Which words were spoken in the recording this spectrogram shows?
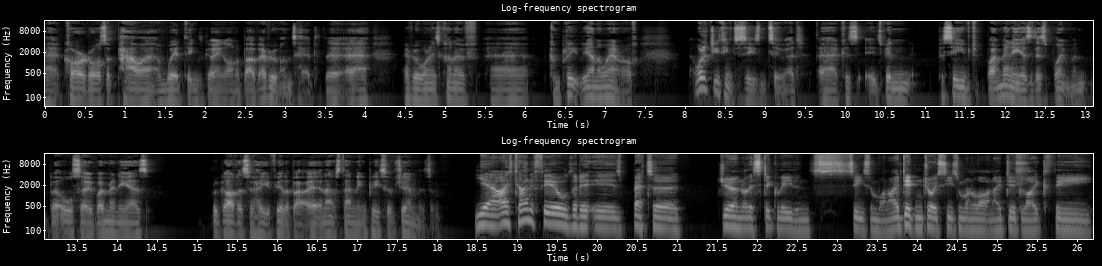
uh, corridors of power and weird things going on above everyone's head that everyone is kind of completely unaware of. What did you think to season two, Ed? Because uh, it's been perceived by many as a disappointment, but also by many as, regardless of how you feel about it, an outstanding piece of journalism. Yeah, I kind of feel that it is better journalistically than season one. I did enjoy season one a lot, and I did like the.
